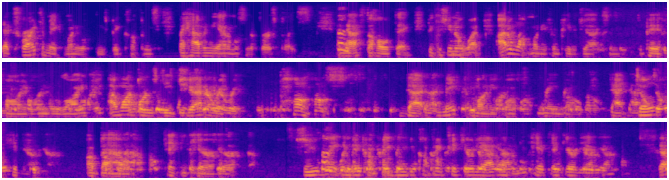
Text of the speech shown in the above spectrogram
that try to make money with these big companies by having the animals in the first place. And that's the whole thing. Because you know what? I don't want money from Peter Jackson to pay a fine for a new line. I want those degenerate punks that make money off Rainbow that don't care about taking care of. So you wait and make a big movie company take care of the animal, and you can't take care of the animal. That's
